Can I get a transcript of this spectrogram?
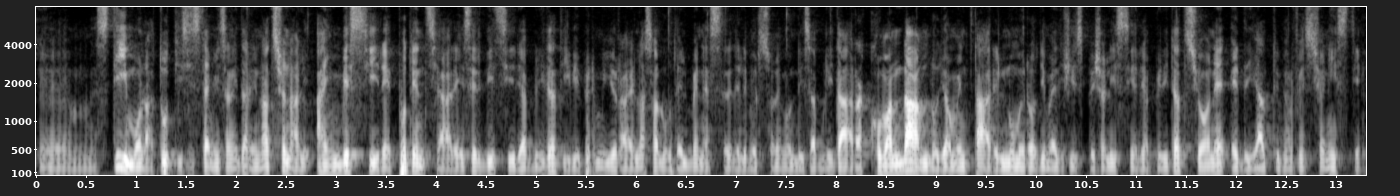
ehm, stimola tutti i sistemi sanitari nazionali a investire e potenziare i servizi riabilitativi per migliorare la salute e il benessere delle persone con disabilità, raccomandando di aumentare il numero di medici specialisti in riabilitazione e degli altri professionisti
